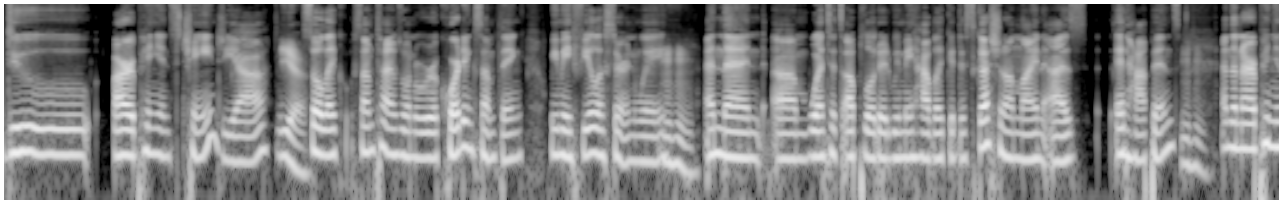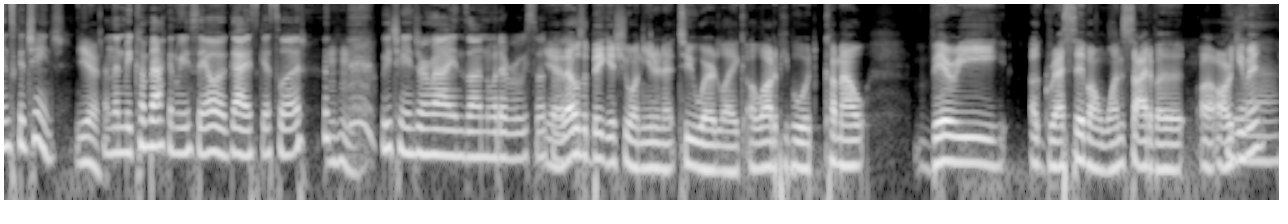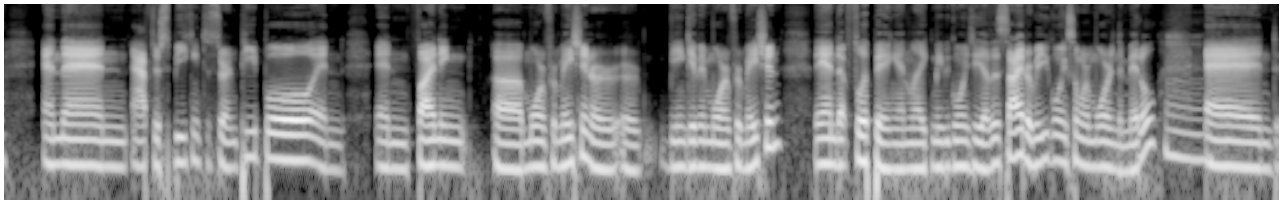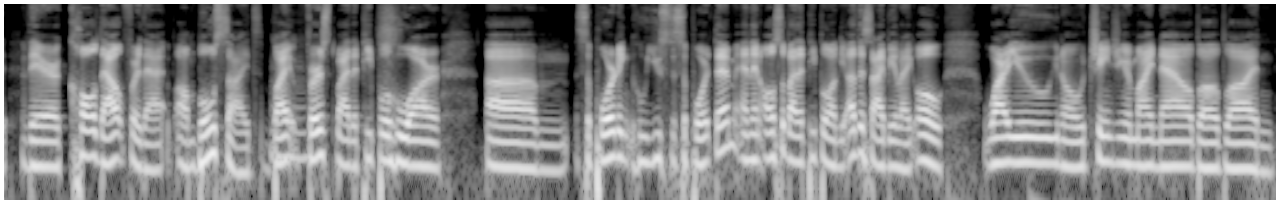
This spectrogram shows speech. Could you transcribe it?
do our opinions change yeah Yeah. so like sometimes when we're recording something we may feel a certain way hmm and then um, once it's uploaded we may have like a discussion online as it happens hmm and then our opinions could change. Yeah. and then we come back and we say oh guys guess what? Hmm we change our minds on whatever we spoke Yeah, about. that was a big issue on the internet too, where like a lot of people would come out very aggressive on one side of a, a argument, Yeah. and then after speaking to certain people and and finding uh, more information or, or being given more information, they end up flipping and like maybe going to the other side or maybe going somewhere more in the middle, Hmm. and they're called out for that on both sides. By Mm-hmm. first by the people who are um supporting who used to support them and then also by the people on the other side being like oh why are you you know changing your mind now blah blah blah and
